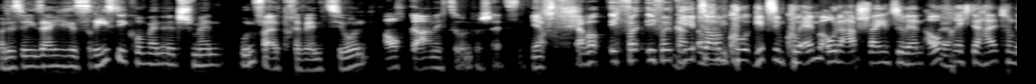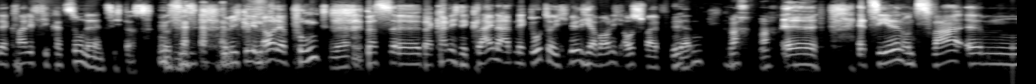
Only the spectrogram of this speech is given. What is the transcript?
Und deswegen sage ich, das Risikomanagement, Unfallprävention auch gar nicht zu unterschätzen. Ja. Aber ich, ich wollte Gibt's auch im, Q, gibt's im QM, ohne abschweichen zu werden, Aufrechterhaltung ja. der Qualifikation nennt sich das. Das ist nämlich genau der Punkt, ja. dass, äh, da kann ich eine kleine Anekdote, ich will hier aber auch nicht ausschweifen werden. Mach, mach. Äh, erzählen. Und zwar ähm,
